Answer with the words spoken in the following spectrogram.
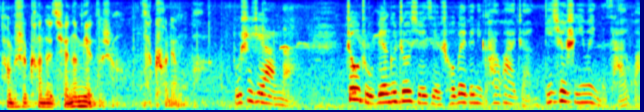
他们是看在钱的面子上才可怜我罢了。不是这样的，周主编跟周学姐筹备给你开画展，的确是因为你的才华，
